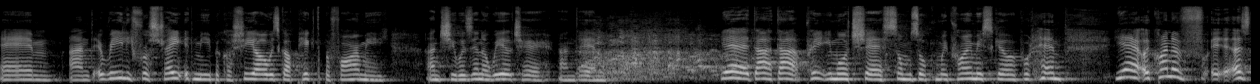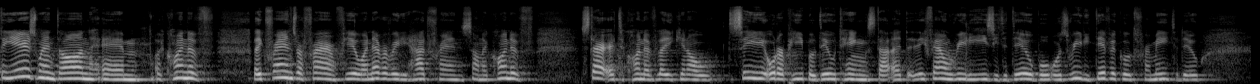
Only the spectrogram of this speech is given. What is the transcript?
Um, and it really frustrated me because she always got picked before me, and she was in a wheelchair. And um, yeah, that that pretty much uh, sums up my primary school. But um, yeah, I kind of, as the years went on, um, I kind of, like, friends were far and few. I never really had friends, and I kind of started to kind of, like, you know, see other people do things that they found really easy to do, but was really difficult for me to do.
